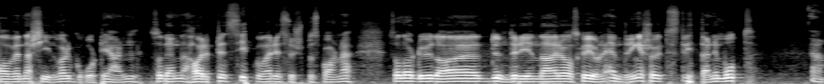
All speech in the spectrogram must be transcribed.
av energien vår går til hjernen. Så den har et prinsipp om å være ressursbesparende. Så når du da dundrer inn der og skal gjøre noen endringer, så stritter den imot. Ja.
